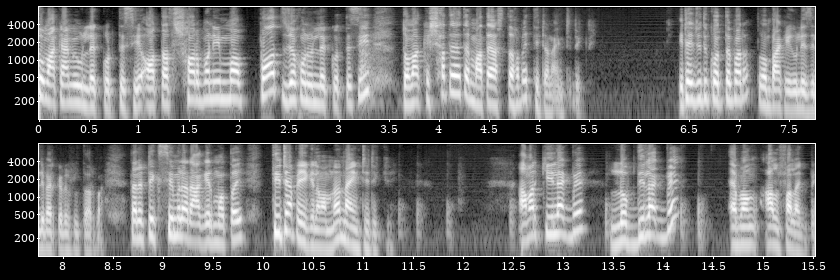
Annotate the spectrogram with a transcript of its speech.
তোমাকে আমি উল্লেখ করতেছি, অর্থাৎ সর্বনিম্ন পথ যখন উল্লেখ করতেছি, তোমাকে সাথে সাথে মাথায় আসতে হবে থিটা নাইনটি ডিগ্রি এটা যদি করতে পারো, তোমার বাকিগুলি ইজিলি বের করে ফেলতে পারবা। তাহলে ঠিক সিমিলার আগের মতোই থিটা পেয়ে গেলাম আমরা নাইনটি ডিগ্রি আমার কি লাগবে? লব্ধি লাগবে এবং আলফা লাগবে।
